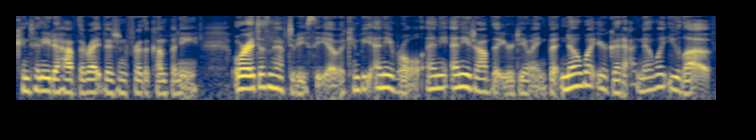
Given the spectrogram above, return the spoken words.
continue to have the right vision for the company, or it doesn't have to be CEO, it can be any role, any any job that you're doing. But know what you're good at, know what you love,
